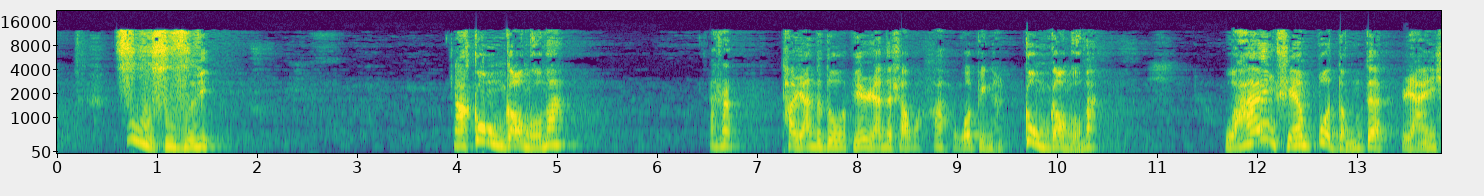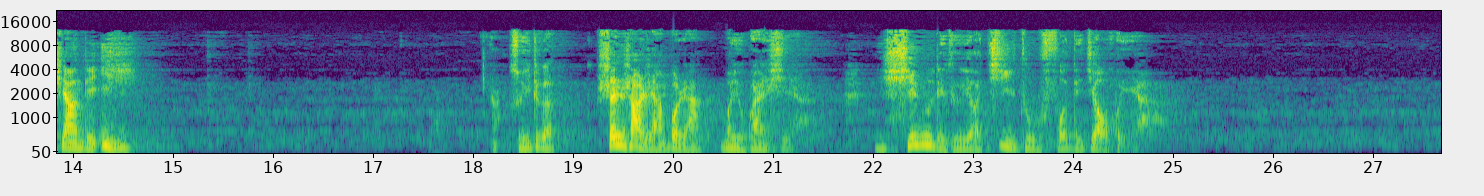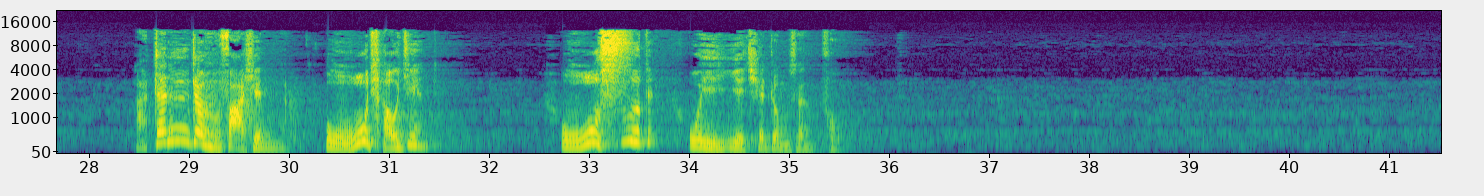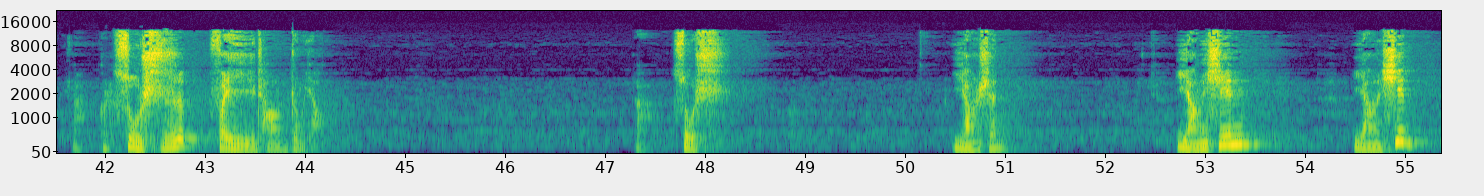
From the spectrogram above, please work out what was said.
自私自利。啊，功高我慢。他说他燃的多，别人燃的少啊！我比你功高我慢，完全不懂得燃香的意义啊！所以这个身上燃不燃没有关系，你心里头要记住佛的教诲呀！啊，真正发心，无条件的、无私的。为一切众生服务啊，可是素食非常重要啊，素食养生、养心、养性。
